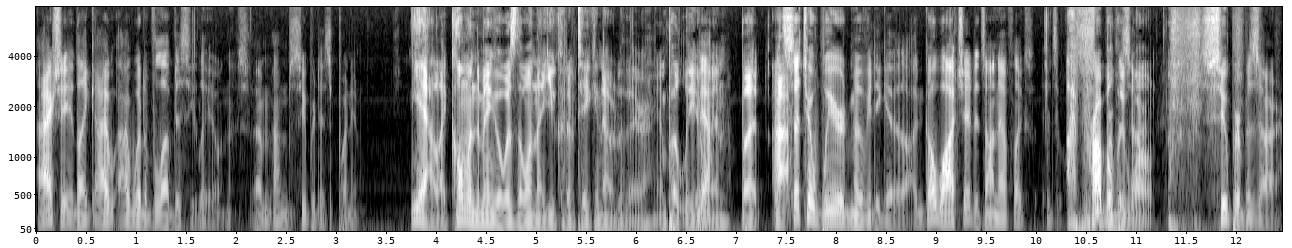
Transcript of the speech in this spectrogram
I actually like I, I would have loved to see Leo in this. I'm I'm super disappointed. Yeah, like Colman Domingo was the one that you could have taken out of there and put Leo Yeah. in, but It's I, such a weird movie to get. Uh, go watch it. It's on Netflix. It's I probably bizarre. won't. Super bizarre.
